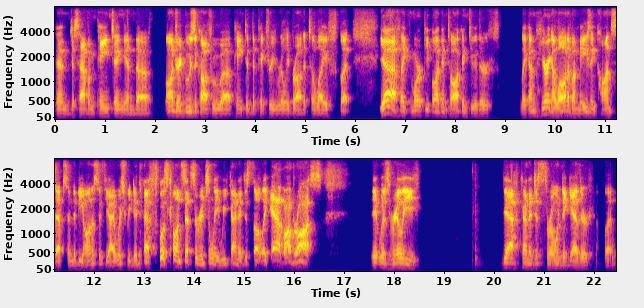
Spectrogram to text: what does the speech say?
and just have him painting. And uh, andre Bouzikov who uh, painted the picture he really brought it to life. But yeah like more people i've been talking to they're like I'm hearing a lot of amazing concepts. And to be honest with you, I wish we did have those concepts originally. We kind of just thought like, yeah, Bob Ross. It was really, yeah, kind of just thrown together. But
